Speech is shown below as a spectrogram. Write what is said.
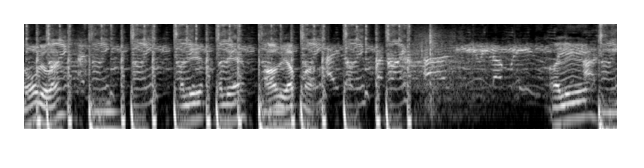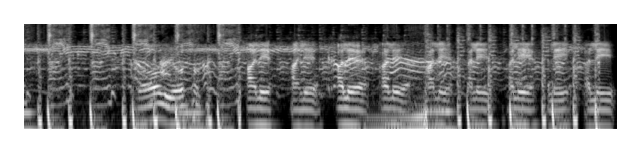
Ne oluyor lan? Ali, Ali. Abi yapma. Ali. Ne oluyor? Ali, Ali, Ali, Ali, Ali, Ali, Ali, Ali, Ali.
